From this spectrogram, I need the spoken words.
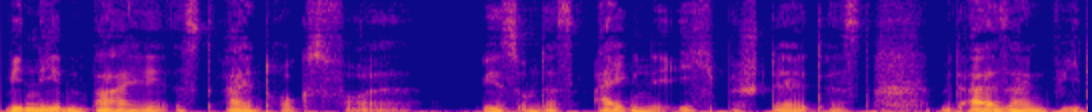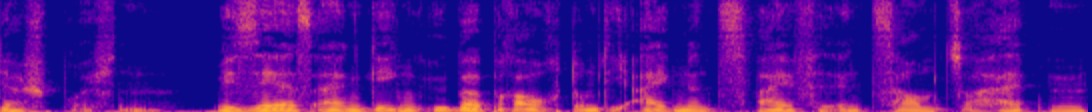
wie nebenbei, ist eindrucksvoll. Wie es um das eigene Ich bestellt ist, mit all seinen Widersprüchen, wie sehr es ein Gegenüber braucht, um die eigenen Zweifel in Zaum zu halten,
